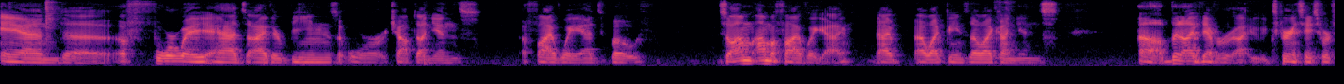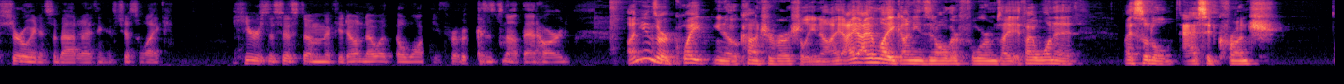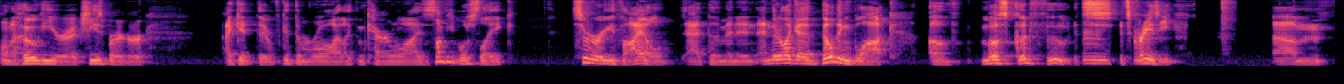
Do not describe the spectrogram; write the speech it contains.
and uh, a four way adds either beans or chopped onions. A five way adds both. So I'm I'm a five way guy. I, I like beans. I like onions. Uh, but I've never uh, experienced any sort of surliness about it. I think it's just like, here's the system. If you don't know it, they'll walk you through it because it's not that hard onions are quite you know controversial. You know, I, I, I like onions in all their forms. I, if I want a nice little acid crunch on a hoagie or a cheeseburger, I get the get them raw. I like them caramelized. Some people just like sort of revile at them, and and they're like a building block of most good food. It's mm-hmm. it's crazy. Um,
